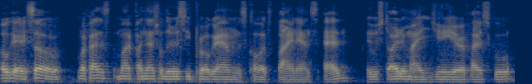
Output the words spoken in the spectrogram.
Okay, so my my financial literacy program is called Finance Ed. It was started my junior year of high school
